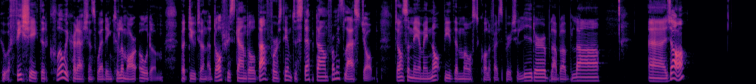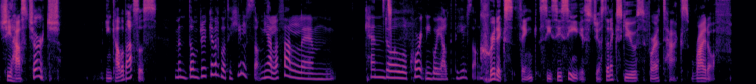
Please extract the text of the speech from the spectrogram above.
who officiated Khloe Kardashian's wedding to Lamar Odom. But due to an adultery scandal, that forced him to step down from his last job. Johnson may or may not be the most qualified spiritual leader, blah, blah, blah. Uh, she has church in Calabasas. Men de brukar väl gå till Hillsong? I alla fall ehm, Kendall och Courtney går ju alltid till Hillsong. Critics think CCC is just an excuse for a tax write-off.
